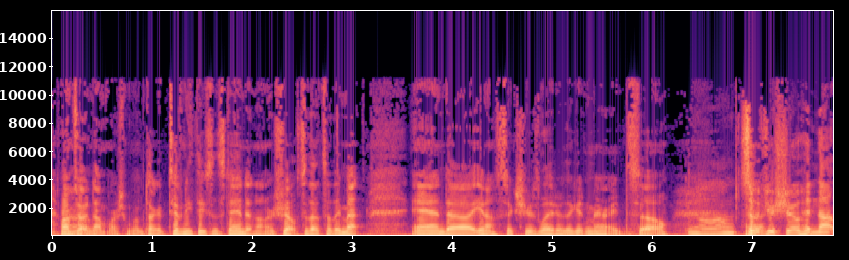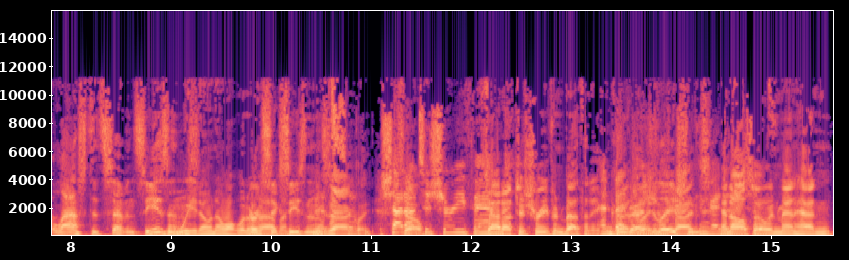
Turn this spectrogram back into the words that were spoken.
Oh, I'm sorry, not Marsha. I'm talking Tiffany Thiessen stand-in on our show. So that's how they met. And uh, you know, six years later, they're getting married. So So if your show had not lasted seven seasons, we don't know what would have or happened. six seasons. Exactly. So, shout out to Sharif and- shout out to Sharif and Bethany. And Congratulations. guys. And also in Manhattan,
